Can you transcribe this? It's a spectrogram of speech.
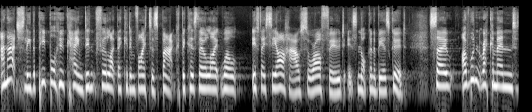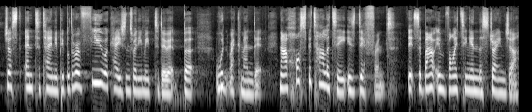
And actually, the people who came didn't feel like they could invite us back because they were like, well, if they see our house or our food, it's not going to be as good. So I wouldn't recommend just entertaining people. There are a few occasions when you need to do it, but I wouldn't recommend it. Now, hospitality is different. It's about inviting in the stranger.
